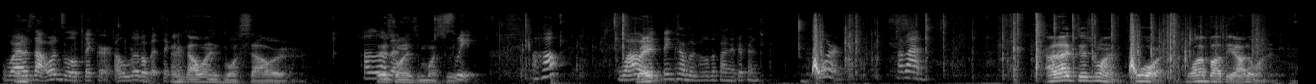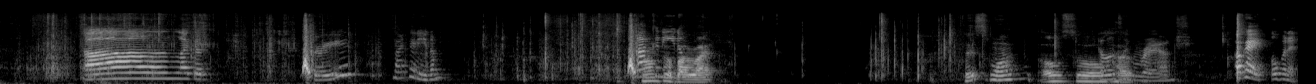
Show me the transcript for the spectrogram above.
Whereas And- that one's a little thicker. A little bit thicker. And that one is more sour. a little This bit one is more sweet. sweet. Uh huh. Wow, I didn't think I would be able to find the difference. Four. Not bad. I like this one. Four. What about the other one? Um, like a three? I can eat them. I Sounds can eat about them. right. This one also It looks like ranch. Okay, open it.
